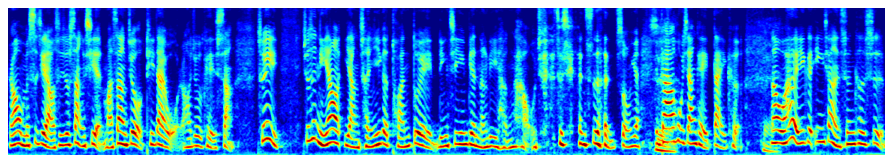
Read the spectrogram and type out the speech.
然后我们世界老师就上线，马上就替代我，然后就可以上。所以就是你要养成一个团队灵机应变能力很好，我觉得这件事很重要，就大家互相可以代课。那我还有一个印象很深刻是，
